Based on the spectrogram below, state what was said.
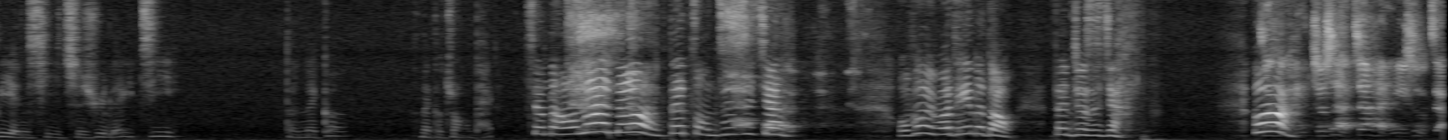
练习、持续累积的那个那个状态。讲的好烂哦，但总之是这样。我不知道有没有听得懂，但就是这样。哇，就是这样很艺术家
